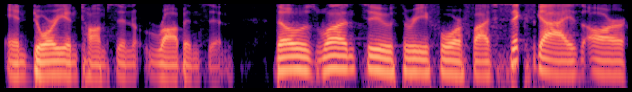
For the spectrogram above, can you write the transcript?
and Dorian Thompson Robinson. Those one, two, three, four, five, six guys are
